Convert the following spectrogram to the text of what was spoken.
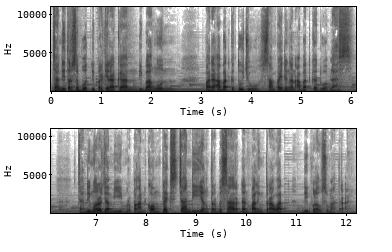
Candi tersebut diperkirakan dibangun pada abad ke-7 sampai dengan abad ke-12. Candi Muaro Jambi merupakan kompleks candi yang terbesar dan paling terawat di Pulau Sumatera.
